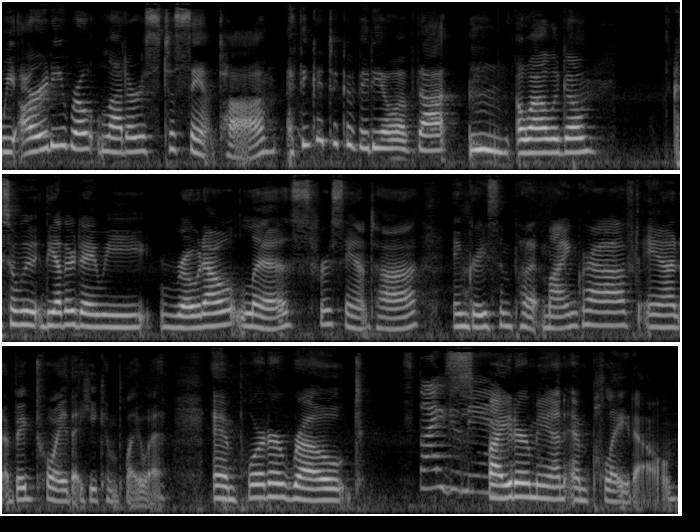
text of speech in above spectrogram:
We already wrote letters to Santa. I think I took a video of that a while ago. So we, the other day we wrote out lists for Santa and Grayson put Minecraft and a big toy that he can play with. And Porter wrote Spider-Man. Spider-Man and Play-Doh.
